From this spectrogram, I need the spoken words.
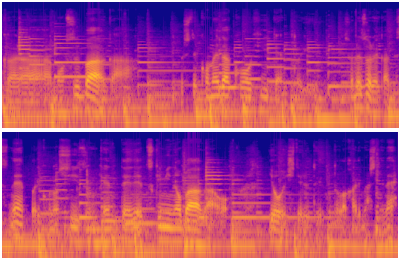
からモスバーガーそして米田コーヒー店というそれぞれがですねやっぱりこのシーズン限定で月見のバーガーを用意しているということが分かりましてね、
